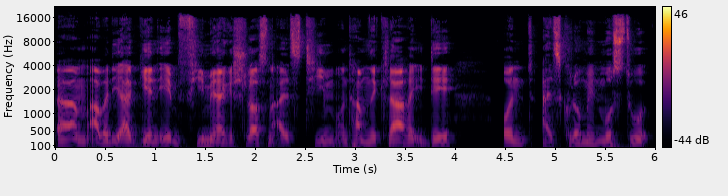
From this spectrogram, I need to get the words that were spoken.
ähm, aber die agieren eben viel mehr geschlossen als Team und haben eine klare Idee. Und als Kolumbien musst du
